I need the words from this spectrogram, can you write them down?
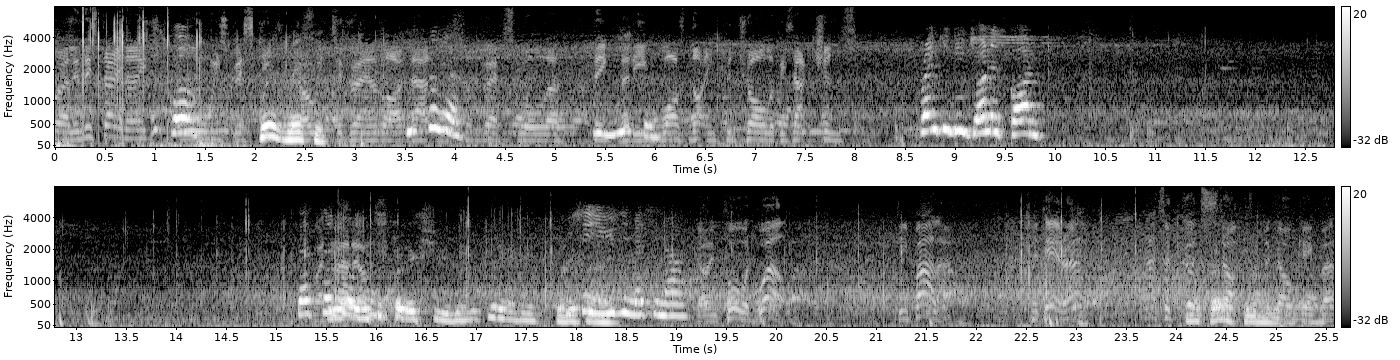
Well, in this day and age, Let's go. always risky Where's Messi? to like He's still here. Some refs will uh, think that he was not in control of his actions. Frenkie de Jong is gone. That's it. Yeah, bro. You put it in the- You see, you're using Messi now. Going forward well. Dybala. Khedira. That's a good No, stop from the Frenkie. goalkeeper.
